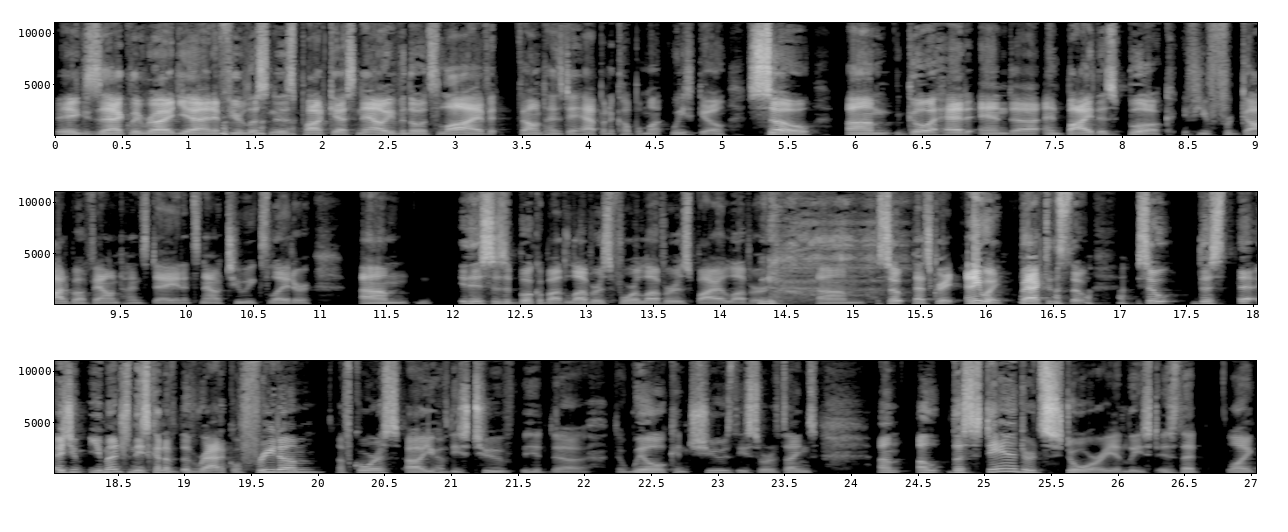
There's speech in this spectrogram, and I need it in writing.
Exactly right. Yeah, and if you're listening to this podcast now, even though it's live, Valentine's Day happened a couple months, weeks ago. So um, go ahead and uh, and buy this book if you forgot about Valentine's Day and it's now two weeks later. Um, this is a book about lovers for lovers by a lover. Um, so that's great. Anyway, back to this though. So this, as you, you mentioned, these kind of the radical freedom. Of course, uh, you have these two. The, the will can choose these sort of things. Um, the standard story, at least, is that like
